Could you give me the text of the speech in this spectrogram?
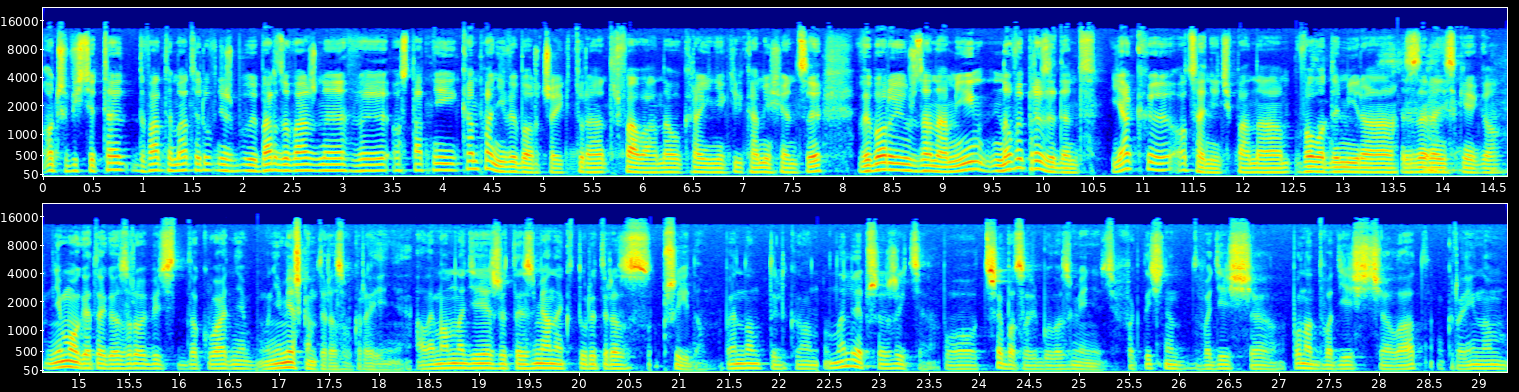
oczywiście te dwa tematy również były bardzo ważne w ostatniej kampanii wyborczej, która trwała na Ukrainie kilka miesięcy. Wybory już za nami. Nowy prezydent. Jak e, ocenić pana Wołodymira Zeleńskiego? Nie mogę tego zrobić dokładnie, bo nie mieszkam teraz w Ukrainie, ale mam nadzieję, że te zmiany zmiany, które teraz przyjdą, będą tylko na lepsze życie, bo trzeba coś było zmienić. Faktycznie 20, ponad 20 lat Ukrainą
